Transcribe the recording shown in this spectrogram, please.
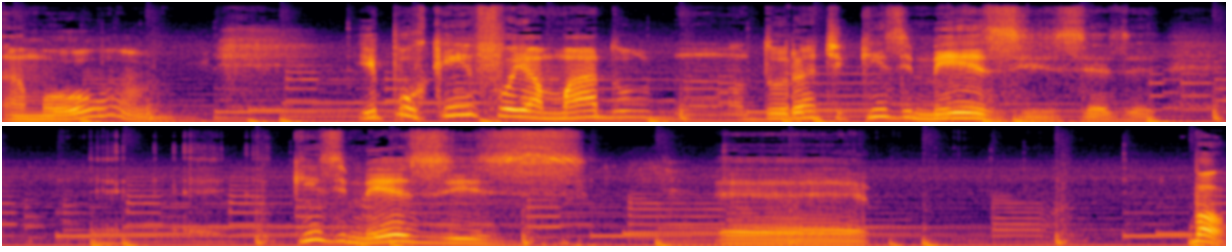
amou. E por quem foi amado durante 15 meses, 15 meses, é, bom,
